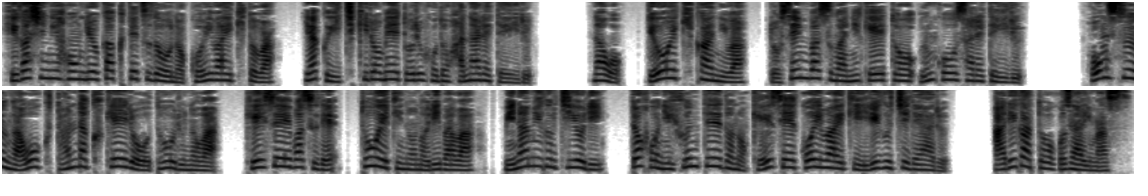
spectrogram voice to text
東日本旅客鉄道の小岩駅とは約 1km ほど離れている。なお、両駅間には路線バスが2系統運行されている。本数が多く短絡経路を通るのは、京成バスで、当駅の乗り場は、南口より徒歩2分程度の京成小岩駅入り口である。ありがとうございます。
